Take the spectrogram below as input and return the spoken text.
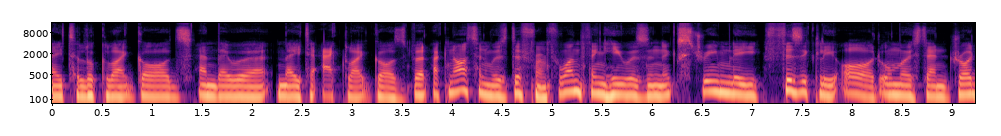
made to look like gods, and they were made to act like gods. But Akhenaten was different. For one thing, he was an extremely physically odd, almost androgynous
